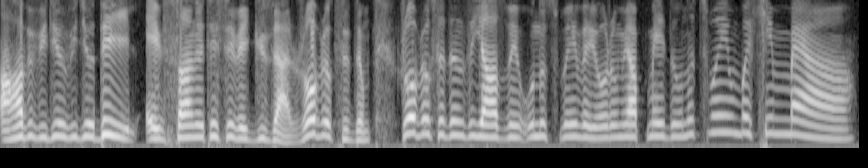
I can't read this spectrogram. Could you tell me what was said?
Abi video video değil efsane ötesi ve güzel Roblox adım. Roblox adınızı yazmayı unutmayın ve yorum yapmayı da unutmayın bakayım ya.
